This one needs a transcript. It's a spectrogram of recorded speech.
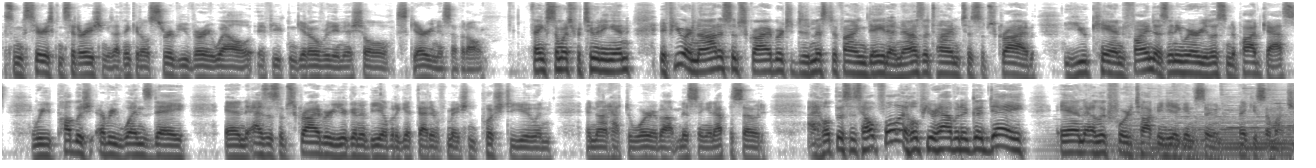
some serious consideration because I think it'll serve you very well if you can get over the initial scariness of it all. Thanks so much for tuning in. If you are not a subscriber to Demystifying Data, now's the time to subscribe. You can find us anywhere you listen to podcasts. We publish every Wednesday, and as a subscriber, you're going to be able to get that information pushed to you and, and not have to worry about missing an episode. I hope this is helpful. I hope you're having a good day, and I look forward to talking to you again soon. Thank you so much.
